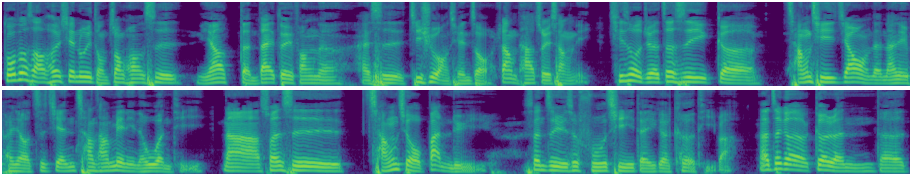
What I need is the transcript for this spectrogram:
多多少会陷入一种状况，是你要等待对方呢，还是继续往前走，让他追上你？其实我觉得这是一个。长期交往的男女朋友之间常常面临的问题，那算是长久伴侣，甚至于是夫妻的一个课题吧。那这个个人的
